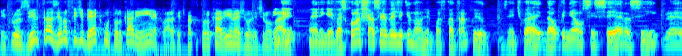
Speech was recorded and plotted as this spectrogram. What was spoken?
Inclusive trazendo feedback com todo carinho. É claro que a gente vai com todo carinho, né, Júlio? A gente não ninguém, vai. É, ninguém vai esculachar a cerveja aqui, não, gente. Pode ficar tranquilo. A gente vai dar opinião sincera, assim, né?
